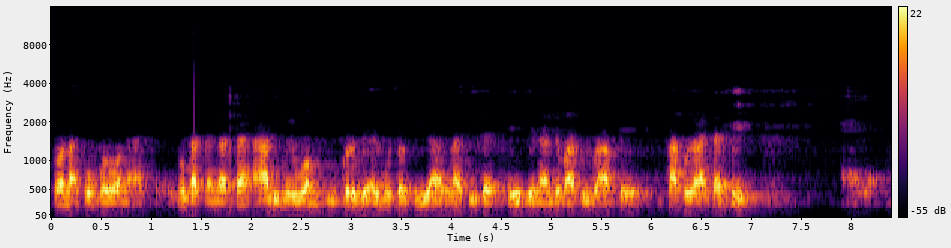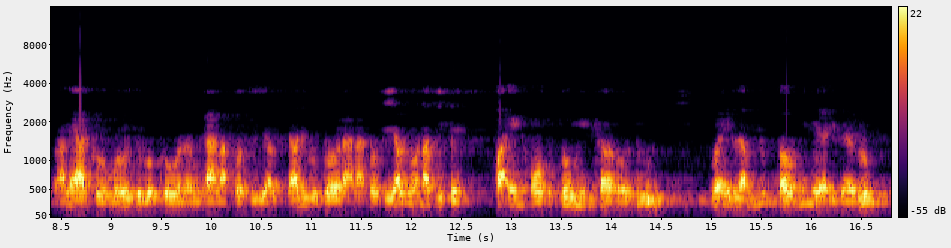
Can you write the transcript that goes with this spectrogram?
Kau nak kumpul wong aja. Itu kadang-kadang alim wong syukur be ilmu sosial. Nak diservis dengan gemapi wabe. Aku yang servis. Aku mau coba kewenangan ranah sosial. Sekali buka ranah sosial, kok nasibnya fa'in oh tu min sarodu wa ilam yuk tau min ya idaru.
